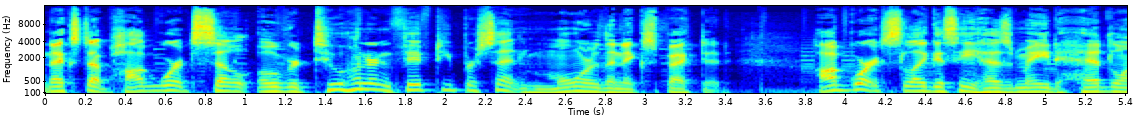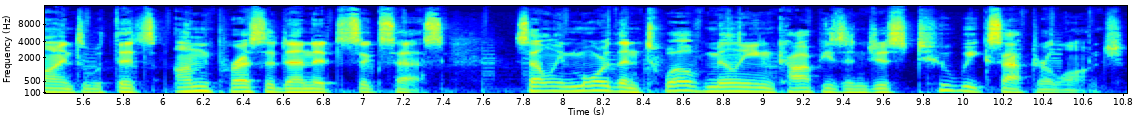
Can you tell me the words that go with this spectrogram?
Next up, Hogwarts sell over 250% more than expected. Hogwarts Legacy has made headlines with its unprecedented success, selling more than 12 million copies in just two weeks after launch.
